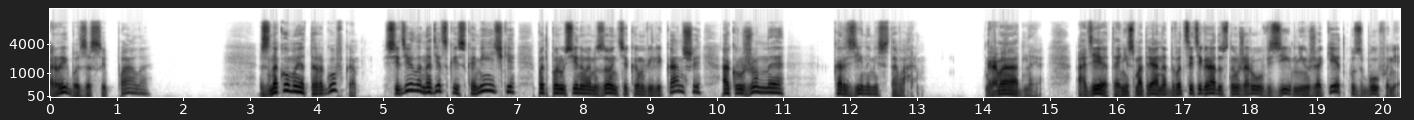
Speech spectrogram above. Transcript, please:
рыба засыпала. Знакомая торговка сидела на детской скамеечке под парусиновым зонтиком великанши, окруженная корзинами с товаром. Громадная, одетая, несмотря на двадцатиградусную жару, в зимнюю жакетку с буфами,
